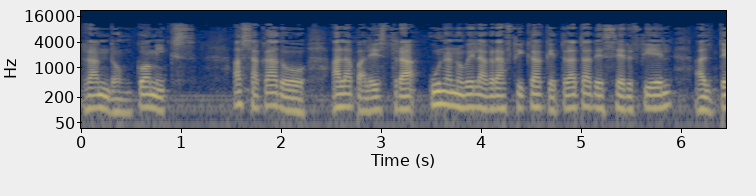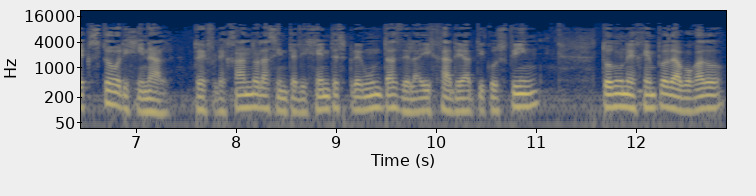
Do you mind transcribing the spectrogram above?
Random Comics ha sacado a la palestra una novela gráfica que trata de ser fiel al texto original, reflejando las inteligentes preguntas de la hija de Atticus Finn, todo un ejemplo de abogado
